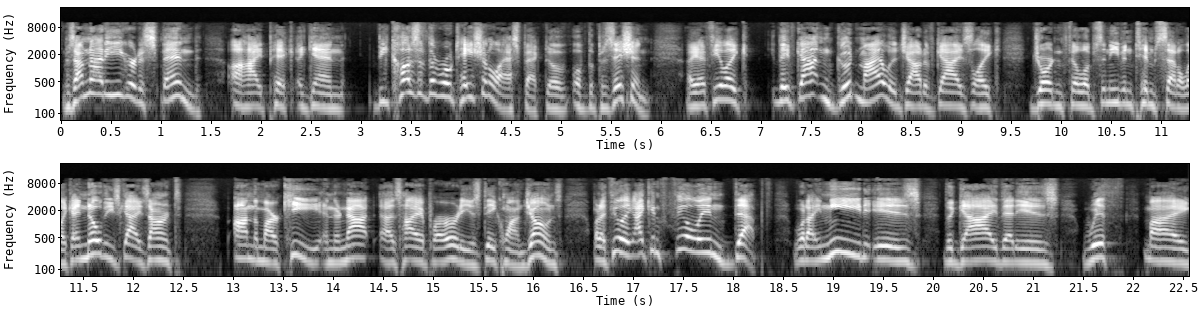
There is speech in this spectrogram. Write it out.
because I'm not eager to spend a high pick again because of the rotational aspect of, of the position. I, I feel like they've gotten good mileage out of guys like Jordan Phillips and even Tim Settle. Like I know these guys aren't on the marquee and they're not as high a priority as Daquan Jones, but I feel like I can fill in depth. What I need is the guy that is with my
